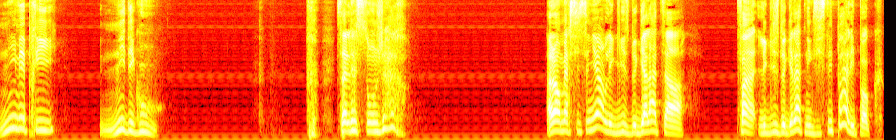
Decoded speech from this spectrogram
Ni mépris, ni dégoût. Ça laisse songeur. Alors merci Seigneur, l'église de Galate. Enfin, l'église de Galate n'existait pas à l'époque.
